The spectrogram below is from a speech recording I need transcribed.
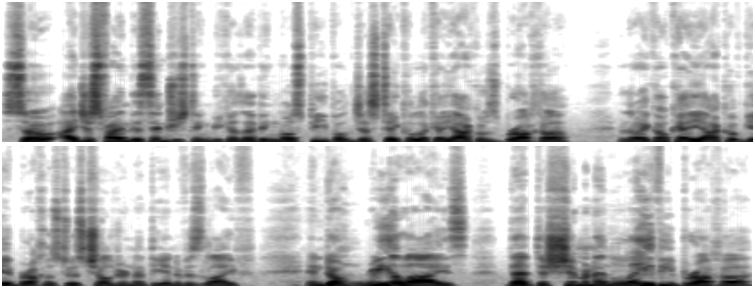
So I just find this interesting because I think most people just take a look at Yaakov's bracha and they're like, okay, Yaakov gave brachas to his children at the end of his life, and don't realize that the Shimon and Levi bracha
